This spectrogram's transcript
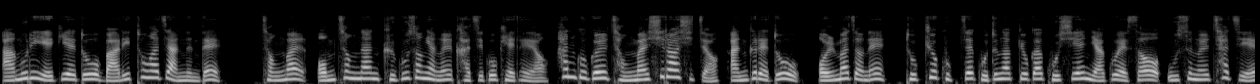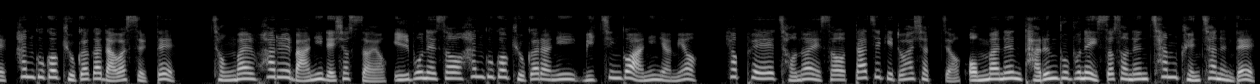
아무리 얘기해도 말이 통하지 않는데 정말 엄청난 극우 성향을 가지고 계세요. 한국을 정말 싫어하시죠. 안 그래도 얼마 전에 도쿄 국제고등학교가 고시엔 야구에서 우승을 차지해 한국어 교가가 나왔을 때 정말 화를 많이 내셨어요. 일본에서 한국어 교가라니 미친 거 아니냐며 협회에 전화해서 따지기도 하셨죠. 엄마는 다른 부분에 있어서는 참 괜찮은데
